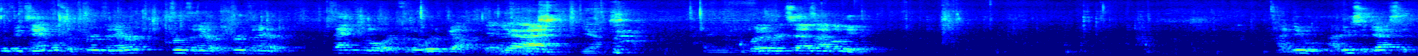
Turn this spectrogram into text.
with examples of truth and error? Truth and error, truth and error. Thank you, Lord, for the word of God. Yes. Yes. Whatever it says, I believe it. I do, I do suggest that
